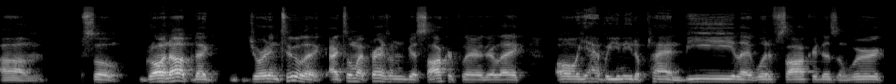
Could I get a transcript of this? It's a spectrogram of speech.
Um, so growing up, like Jordan too, like I told my parents I'm gonna be a soccer player. They're like, "Oh yeah, but you need a plan B. Like, what if soccer doesn't work?"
